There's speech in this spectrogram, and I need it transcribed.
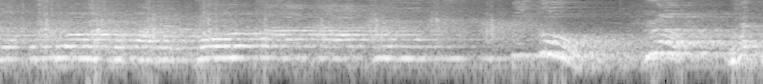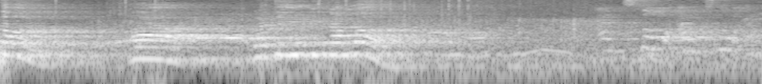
Kepada kepada kota kenapa? I'm so I'm so I'm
